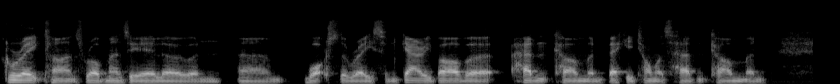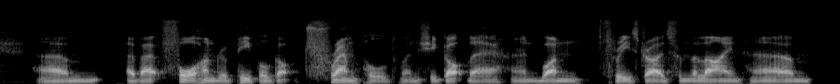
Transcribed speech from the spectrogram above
great clients, Rob Mazziello, and um, watched the race. And Gary Barber hadn't come, and Becky Thomas hadn't come, and um, about 400 people got trampled when she got there and won three strides from the line. Um,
